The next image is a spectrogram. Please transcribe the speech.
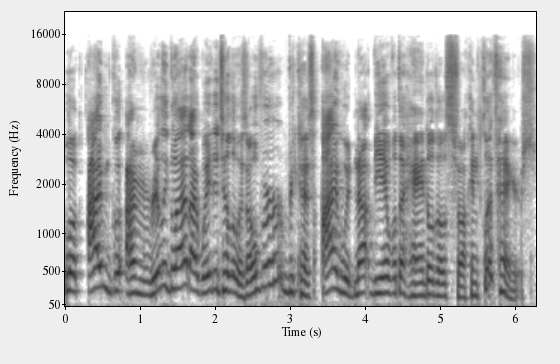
look, I'm gl- I'm really glad I waited till it was over because I would not be able to handle those fucking cliffhangers.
